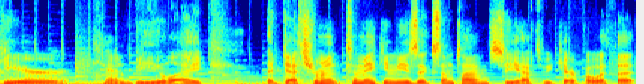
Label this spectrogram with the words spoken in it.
Gear can be like a detriment to making music sometimes. So you have to be careful with it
